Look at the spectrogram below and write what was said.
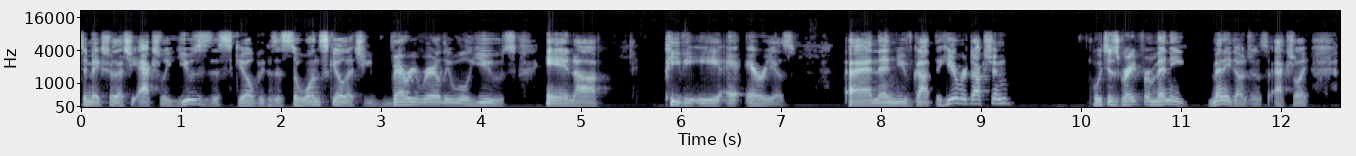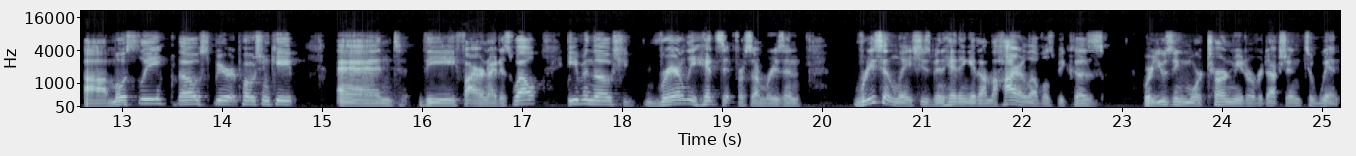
to make sure that she actually uses this skill because it's the one skill that she very rarely will use in uh, PVE areas. And then you've got the heal reduction, which is great for many many dungeons actually. Uh, mostly though, Spirit Potion Keep and the Fire Knight as well. Even though she rarely hits it for some reason, recently she's been hitting it on the higher levels because we're using more turn meter reduction to win.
